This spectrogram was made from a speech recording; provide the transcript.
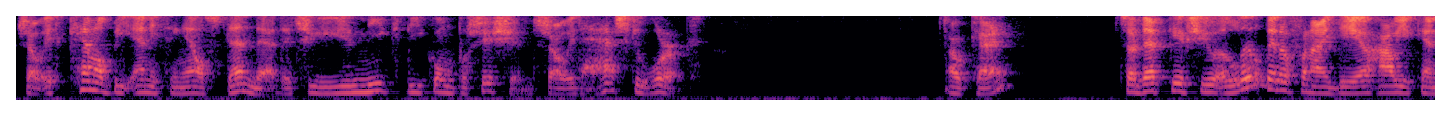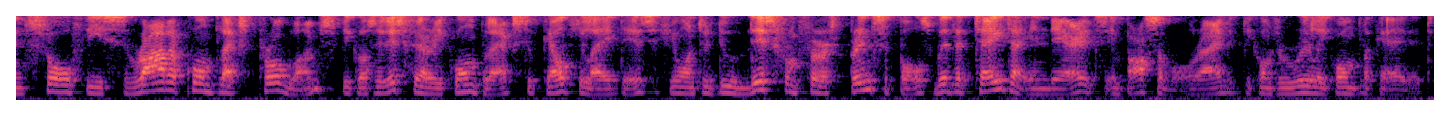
So it cannot be anything else than that. It's a unique decomposition, so it has to work. Okay, so that gives you a little bit of an idea how you can solve these rather complex problems, because it is very complex to calculate this. If you want to do this from first principles with a theta in there, it's impossible, right? It becomes really complicated.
